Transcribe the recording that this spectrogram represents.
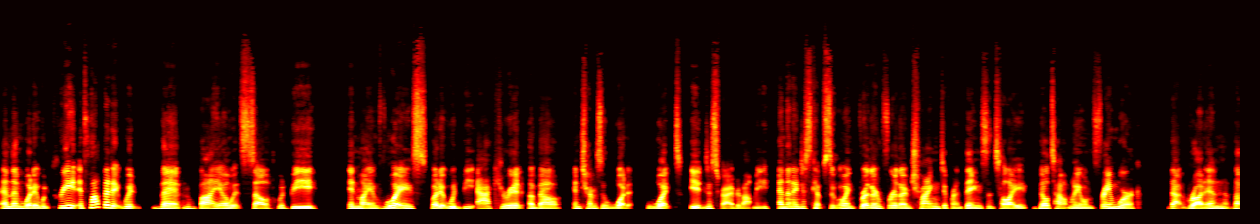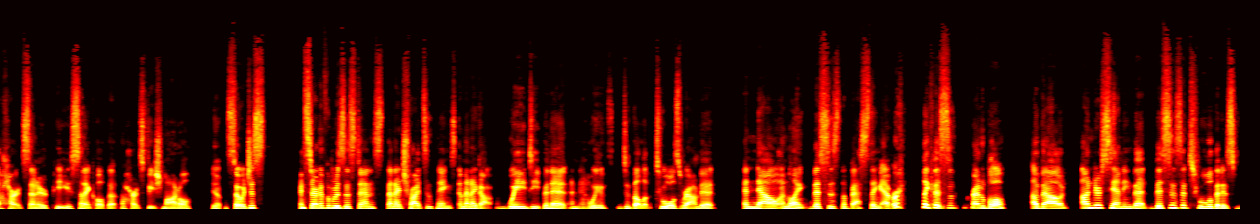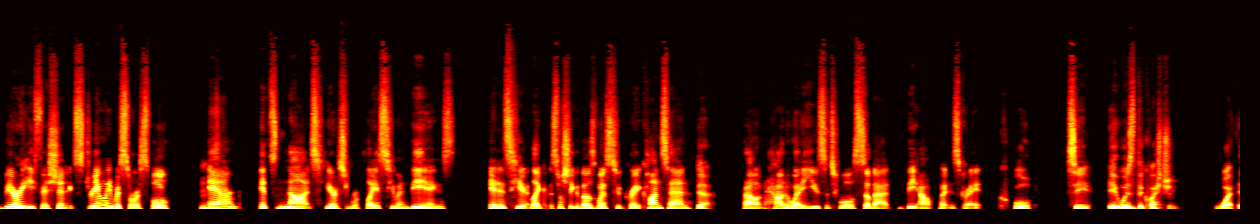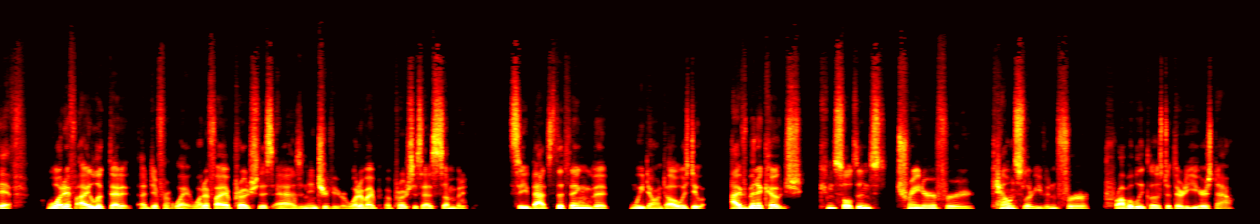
And then what it would create, it's not that it would, that bio itself would be in my voice, but it would be accurate about in terms of what, what it described about me. And then I just kept going further and further and trying different things until I built out my own framework that brought in the heart centered piece. And I called it the heart speech model. Yep. So it just, I started with resistance, then I tried some things and then I got way deep in it. And now we've developed tools around it. And now I'm like, this is the best thing ever. like this is incredible about understanding that this is a tool that is very efficient, extremely resourceful, mm-hmm. and it's not here to replace human beings. It is here, like, especially those ones who create content. Yeah. About how do I use the tool so that the output is great. Cool. See, it was the question what if? What if I looked at it a different way? What if I approached this as an interviewer? What if I approached this as somebody? See, that's the thing that we don't always do. I've been a coach, consultant, trainer for counselor, even for probably close to 30 years now.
